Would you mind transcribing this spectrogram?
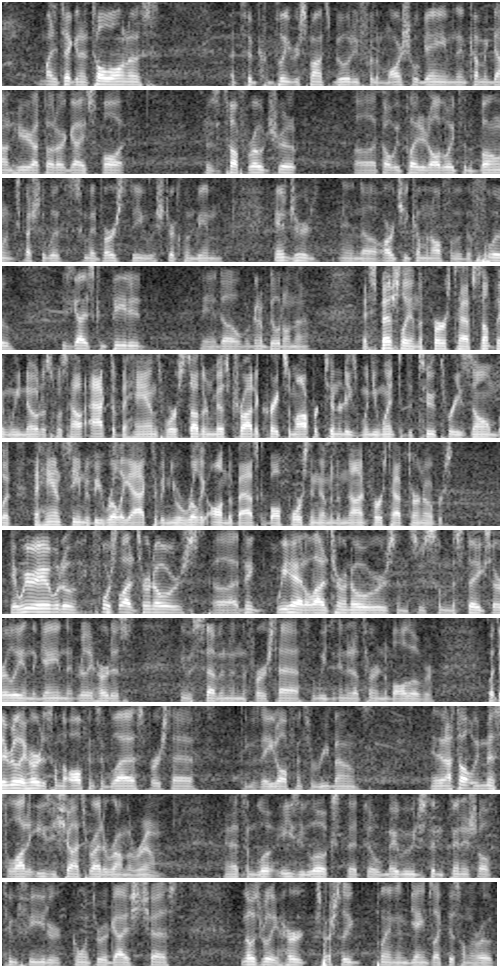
might have taken a toll on us. I took complete responsibility for the Marshall game. Then coming down here, I thought our guys fought. It was a tough road trip. Uh, I thought we played it all the way to the bone, especially with some adversity, with Strickland being injured and uh, Archie coming off of the flu. These guys competed, and uh, we're going to build on that. Especially in the first half, something we noticed was how active the hands were. Southern Miss tried to create some opportunities when you went to the 2 3 zone, but the hands seemed to be really active and you were really on the basketball, forcing them into nine first half turnovers. Yeah, we were able to force a lot of turnovers. Uh, I think we had a lot of turnovers and just some mistakes early in the game that really hurt us. He was seven in the first half, so we ended up turning the ball over. But they really hurt us on the offensive glass first half. I think it was eight offensive rebounds. And then I thought we missed a lot of easy shots right around the rim and had some look, easy looks that uh, maybe we just didn't finish off two feet or going through a guy's chest. And those really hurt, especially playing in games like this on the road.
